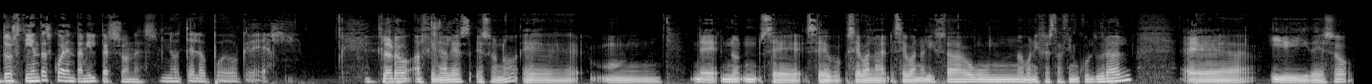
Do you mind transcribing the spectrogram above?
240.000 personas. No te lo puedo creer. Claro, al final es eso, ¿no? Eh, mm, eh, no- se, se, se banaliza una manifestación cultural eh, y de eso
